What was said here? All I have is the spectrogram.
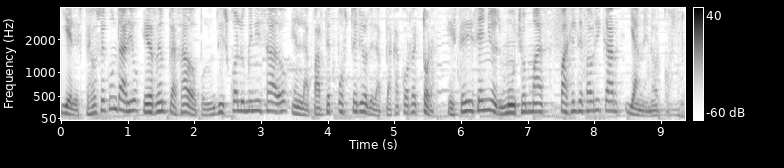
y el espejo secundario es reemplazado por un disco aluminizado en la parte posterior de la placa correctora. Este diseño es mucho más fácil de fabricar y a menor costo.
